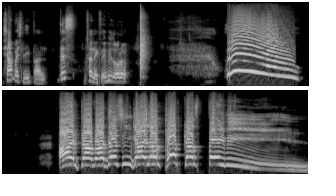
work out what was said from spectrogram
Ich hab euch lieb, Mann. Bis zur nächsten Episode. Woo! Alter, war das ein geiler Podcast, Baby!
